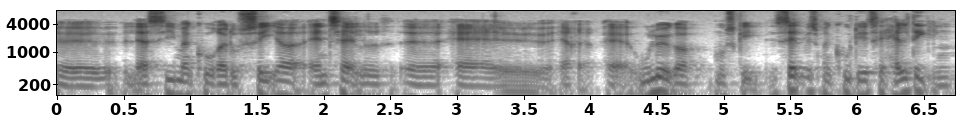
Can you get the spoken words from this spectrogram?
Øh, lad os sige, at man kunne reducere antallet øh, af, af, af ulykker, måske selv hvis man kunne det til halvdelen,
